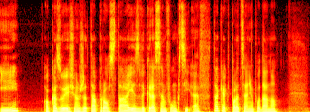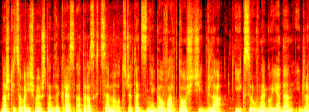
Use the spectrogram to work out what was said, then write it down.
I okazuje się, że ta prosta jest wykresem funkcji f, tak jak w poleceniu podano. Naszkicowaliśmy już ten wykres, a teraz chcemy odczytać z niego wartości dla x równego 1 i dla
